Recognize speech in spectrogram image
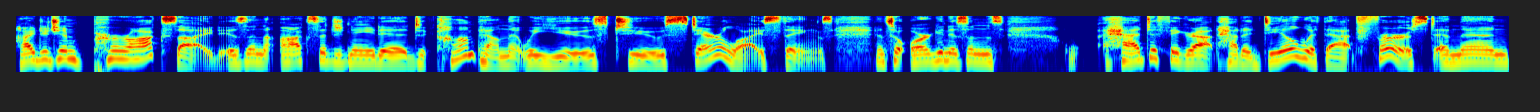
Hydrogen peroxide is an oxygenated compound that we use to sterilize things. And so organisms had to figure out how to deal with that first. And then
